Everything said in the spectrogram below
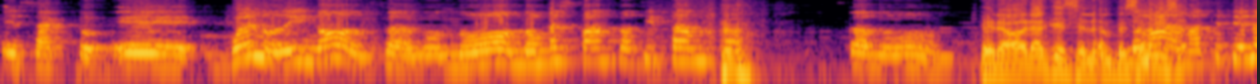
Exacto. Eh, bueno, di no, o sea, no, no, no me espanto así tanto. Pero ahora que se lo empezamos. No, además que tiene,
